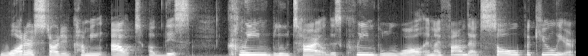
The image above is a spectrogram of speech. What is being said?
Water started coming out of this clean blue tile, this clean blue wall. And I found that so peculiar.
